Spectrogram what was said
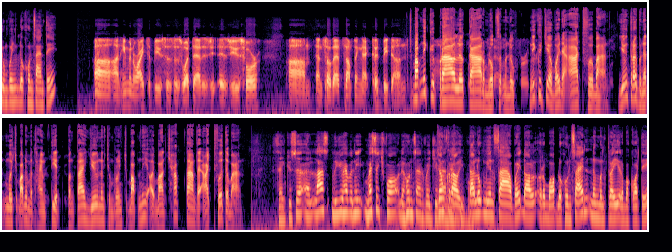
ជុំវិញលោកហ៊ុនសែនទេ Uh, on human rights abuses is what that is is used for. Um, and so that's something that could be done. ច្បាប់នេះគឺប្រើលើការរំលោភសិទ្ធិមនុស្សនេះគឺជាអ្វីដែលអាចធ្វើបានយើងត្រូវពិនិត្យមើលច្បាប់នេះបន្ថែមទៀតប៉ុន្តែយើងនឹងជំរុញច្បាប់នេះឲ្យបានឆាប់តាមតែអាចធ្វើទៅបាន Thank you sir uh, last do you have any message for the Hun Sen regime ចុងក្រោយតើលោកមានសារអ្វីដល់របបលោកហ៊ុនសែននិងមន្ត្រីរបស់គាត់ទេ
